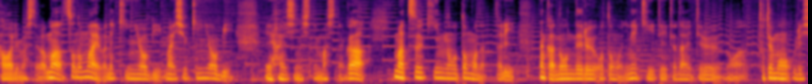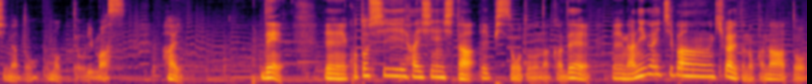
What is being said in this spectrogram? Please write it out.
変わりましたが、まあその前はね、金曜日、毎週金曜日、えー、配信してましたが、まあ通勤のお供だったり、なんか飲んでるお供にね、聞いていただいてるのはとても嬉しいなと思っております。はい。で、えー、今年配信したエピソードの中で、えー、何が一番聞かれたのかなと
